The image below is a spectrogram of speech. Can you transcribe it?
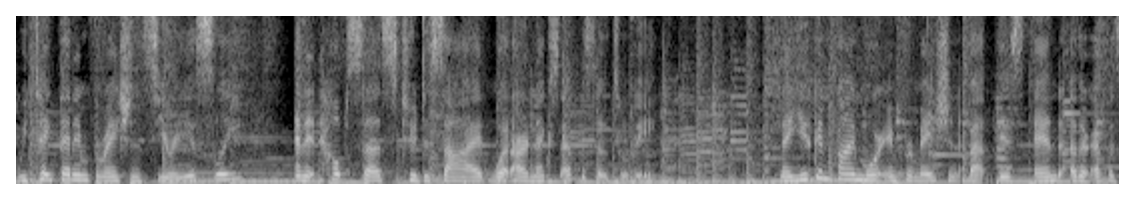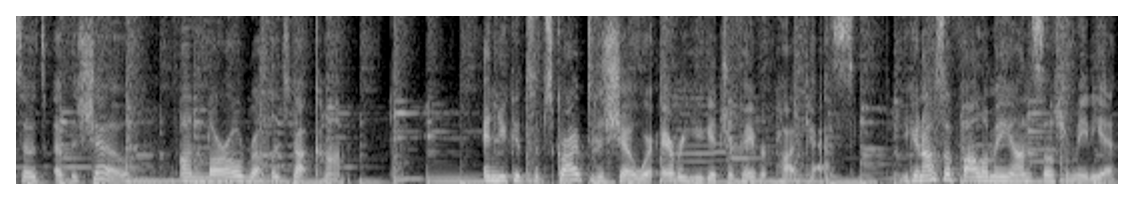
We take that information seriously and it helps us to decide what our next episodes will be. Now, you can find more information about this and other episodes of the show on laurelrutledge.com and you can subscribe to the show wherever you get your favorite podcasts. You can also follow me on social media.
